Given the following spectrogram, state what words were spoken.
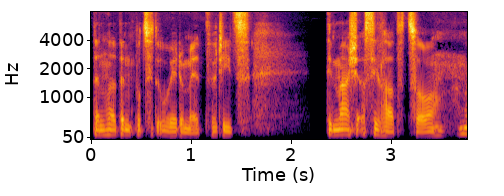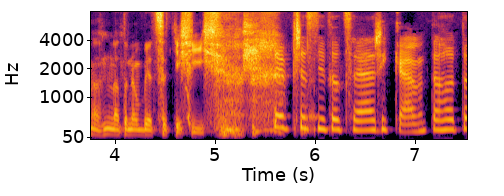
tenhle ten pocit uvědomit, říct, ty máš asi hlad, co? Na ten oběd se těšíš. To je přesně to, co já říkám. Tohoto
